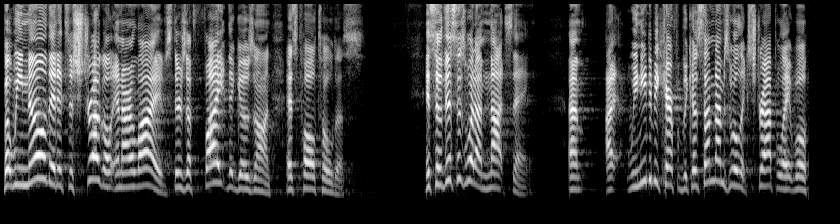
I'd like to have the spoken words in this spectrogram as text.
But we know that it's a struggle in our lives. There's a fight that goes on, as Paul told us. And so, this is what I'm not saying. Um, I, we need to be careful because sometimes we'll extrapolate, well,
